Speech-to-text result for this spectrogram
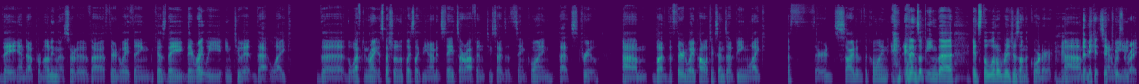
they end up promoting that sort of uh, third way thing because they they rightly intuit that like the the left and right, especially in a place like the United States, are often two sides of the same coin. That's true. Um, but the third way politics ends up being like third side of the coin. It, it ends up being the it's the little ridges on the quarter Mhm. um, that make it tip towards the right.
